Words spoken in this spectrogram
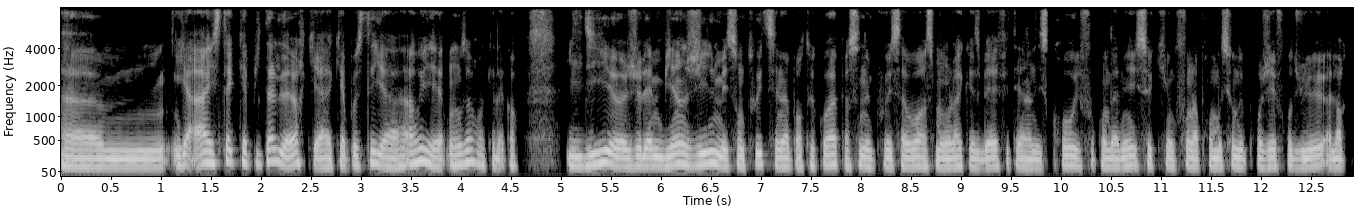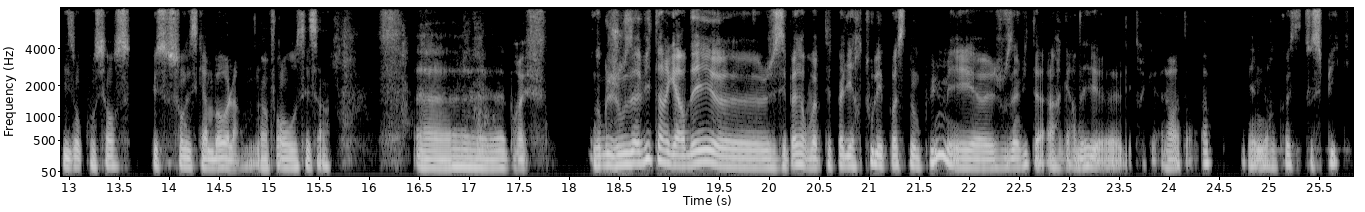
Euh, il y a Hightech Capital d'ailleurs qui a, posté il y a ah oui il y a 11 heures ok d'accord. Il dit je l'aime bien Gilles mais son tweet c'est n'importe quoi. Personne ne pouvait savoir à ce moment-là que SBF était un escroc. Il faut condamner ceux qui font la promotion de projets frauduleux alors qu'ils ont conscience que ce sont des scams bah, voilà. Enfin en gros c'est ça. Euh, bref. Donc je vous invite à regarder, euh, je sais pas, on va peut-être pas lire tous les posts non plus, mais euh, je vous invite à, regarder les trucs. Alors attends, hop, il y a une request to speak.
